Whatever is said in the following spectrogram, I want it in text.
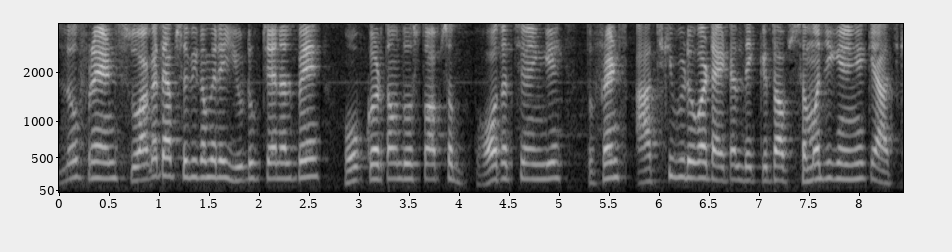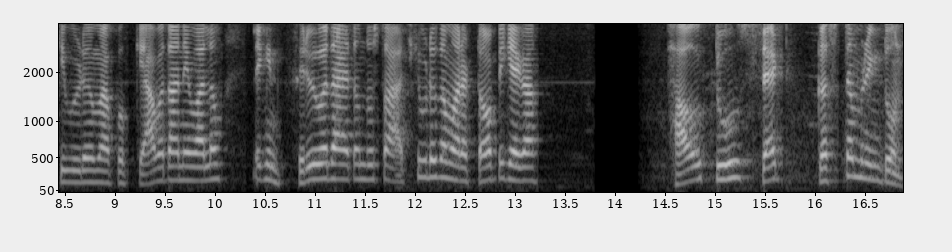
हेलो फ्रेंड्स स्वागत है आप सभी का मेरे यूट्यूब चैनल पे। होप करता हूँ दोस्तों आप सब बहुत अच्छे होंगे। तो फ्रेंड्स आज की वीडियो का टाइटल देख के तो आप समझ ही गए होंगे कि आज की वीडियो में आपको क्या बताने वाला हूँ। लेकिन फिर भी बता देता हूँ दोस्तों, आज की वीडियो का हमारा टॉपिक हैगा how to set custom ringtone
